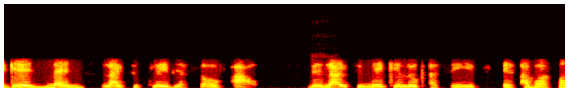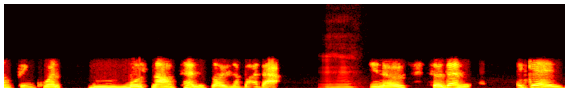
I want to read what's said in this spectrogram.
again, men like to play themselves out. They like to make it look as if it's about something when most now ten is not even about that. Mm-hmm. You know. So then again,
